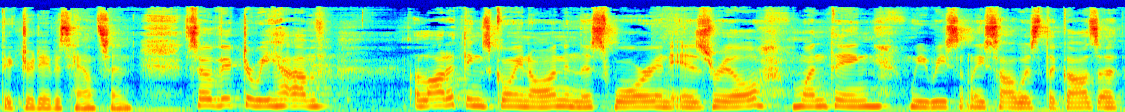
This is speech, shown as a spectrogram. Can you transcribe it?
Victor Davis Hanson. So, Victor, we have a lot of things going on in this war in Israel. One thing we recently saw was the Gaza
